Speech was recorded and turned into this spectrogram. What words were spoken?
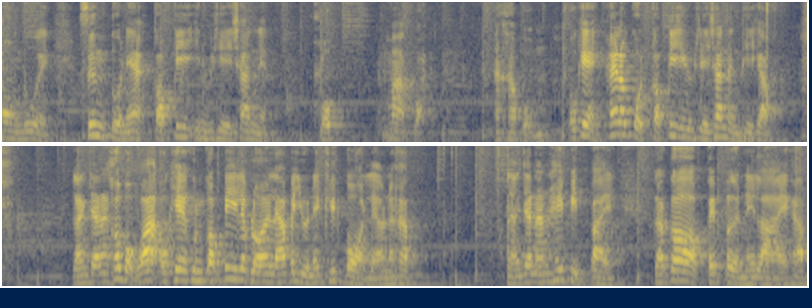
ห้องด้วย ซึ่งตัวเนี้ย copy invitation เนี่ยครบมากกว่านะครับผม โอเค ให้เรากด copy invitation หนึ่งทีครับ หลังจากนั้นเขาบอกว่า โอเค คุณ copy เรียบร้อยแล้วไปอยู่ในคลิปบอร์ดแล้วนะครับ หลังจากนั้นให้ปิดไป แล้วก็ไปเปิดในไลน์ครับ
